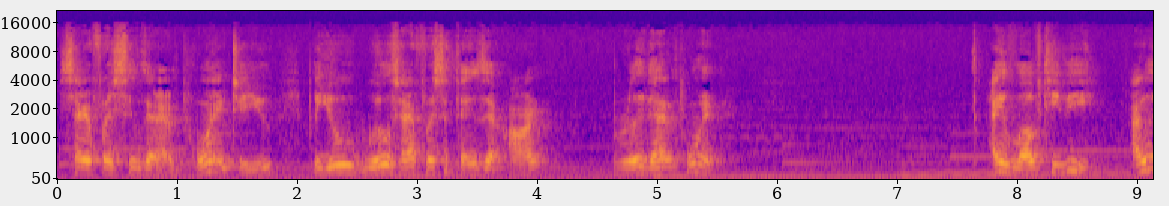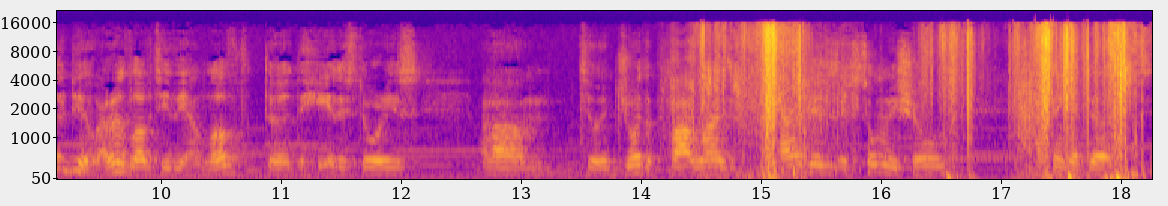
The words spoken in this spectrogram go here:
sacrifice things that are important to you. But you will sacrifice the things that aren't really that important. I love TV. I really do. I really love TV. I love the the hear the stories, um, to enjoy the plot lines, characters. There's so many shows. I think are just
